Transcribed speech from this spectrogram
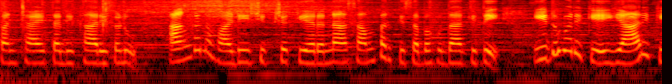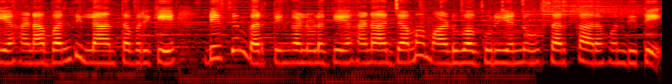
ಪಂಚಾಯತ್ ಅಧಿಕಾರಿಗಳು ಅಂಗನವಾಡಿ ಶಿಕ್ಷಕಿಯರನ್ನ ಸಂಪರ್ಕಿಸಬಹುದಾಗಿದೆ. ಇದುವರೆಗೆ ಯಾರಿಗೆ ಹಣ ಬಂದಿಲ್ಲ ಅಂತವರಿಗೆ ಡಿಸೆಂಬರ್ ತಿಂಗಳೊಳಗೆ ಹಣ ಜಮಾ ಮಾಡುವ ಗುರಿಯನ್ನು ಸರ್ಕಾರ ಹೊಂದಿದೆ.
